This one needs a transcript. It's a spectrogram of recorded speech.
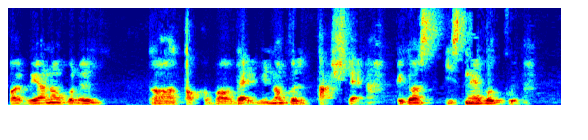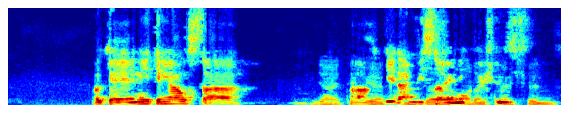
But we are not going to uh, talk about that. We're not going to touch that uh, because it's never good. Okay, anything else? Uh, yeah, I think uh, did I miss any questions? questions.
